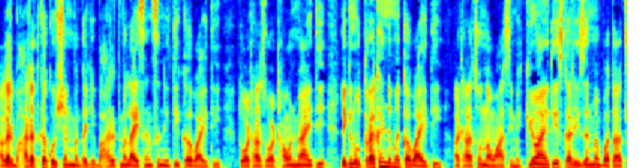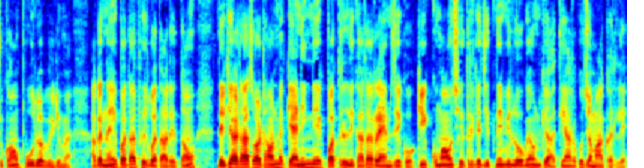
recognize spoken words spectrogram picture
अगर भारत का क्वेश्चन बनता है कि भारत में लाइसेंस नीति कब आई थी तो अठारह सौ अट्ठावन में आई थी, लेकिन उत्तराखंड में कब आई थी? अठारह सौ नवासी में। क्यों आई थी? इसका रीज़न मैं बता चुका हूँ पूर्व वीडियो में। अगर नहीं पता, फिर बता देता हूँ। देखिए, अठारह सौ अट्ठावन में कैनिंग ने एक पत्र लिखा था रैमजे को कि कुमाऊं क्षेत्र के जितने भी लोग हैं, उनके हथियारों को जमा कर ले।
